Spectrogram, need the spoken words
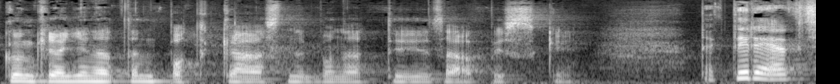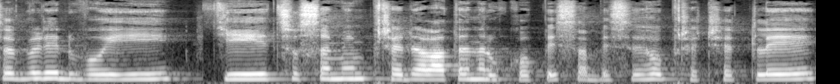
konkrétně na ten podcast nebo na ty zápisky. Tak ty reakce byly dvojí. Ti, co jsem jim předala ten rukopis, aby si ho přečetli,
